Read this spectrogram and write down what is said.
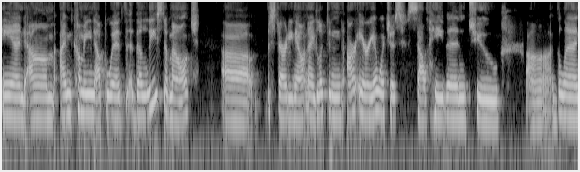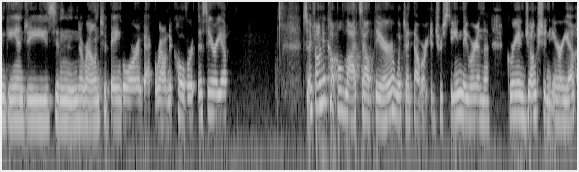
And um, I'm coming up with the least amount uh, starting out. And I looked in our area, which is South Haven to uh, Glenn, Ganges, and around to Bangor and back around to Covert, this area. So I found a couple lots out there, which I thought were interesting. They were in the Grand Junction area,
